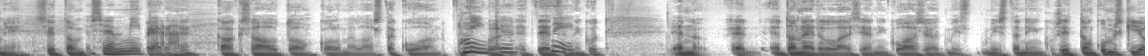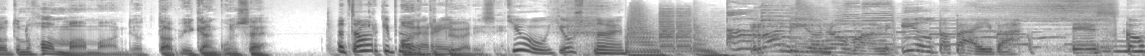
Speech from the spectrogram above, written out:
Niin, sitten on Se on mitään. perhe, kaksi autoa, kolme lasta, kun on. Niin, kyllä, et, et, niin. niin kuin, en, et, et on erilaisia niin kuin asioita, mistä, mistä niin kuin, sitten on kumminkin joutunut hommaamaan, jotta ikään kuin se Että arki pyörii. Arki pyörisi. Joo, just näin. Radio Novan iltapäivä. Esko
